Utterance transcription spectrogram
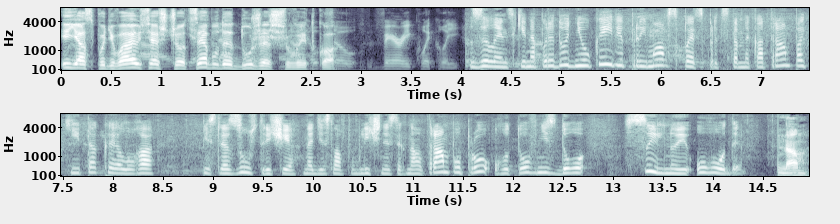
і я сподіваюся, що це буде дуже швидко. Зеленський напередодні у Києві приймав спецпредставника Трампа Кіта Келога. Після зустрічі надіслав публічний сигнал Трампу про готовність до сильної угоди. Нам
